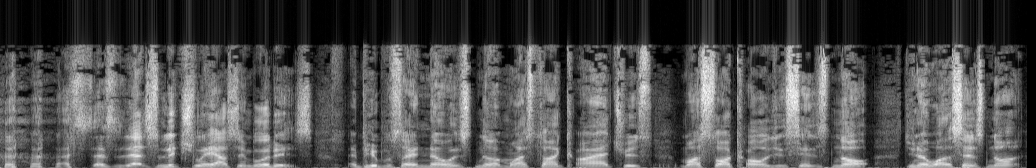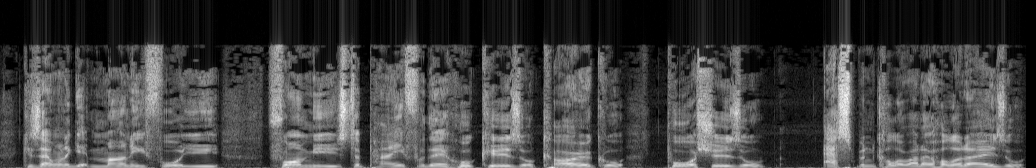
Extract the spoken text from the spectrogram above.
that's, that's that's literally how simple it is. And people say, no, it's not. My psychiatrist, my psychologist says it's not. Do you know why they say it's not? Because they want to get money for you, from you, to pay for their hookers or coke or Porsches or Aspen, Colorado holidays or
